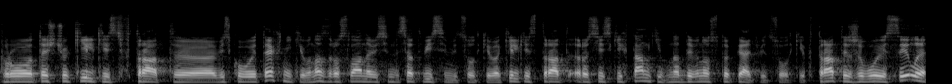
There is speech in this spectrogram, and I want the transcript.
про те, що кількість втрат е, військової техніки вона зросла на 88%, а кількість втрат російських танків на 95%. Втрати живої сили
